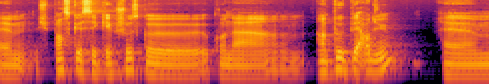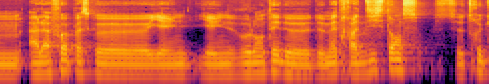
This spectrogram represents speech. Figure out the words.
Je pense que c'est quelque chose qu'on a un peu perdu euh, à la fois parce qu'il y, a une volonté de, mettre à distance ce truc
